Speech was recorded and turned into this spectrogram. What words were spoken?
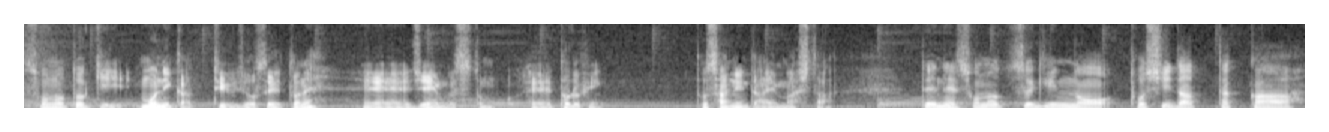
その時モニカっていう女性とね、えー、ジェームスと、えー、トルフィンと3人で会いました。でねその次の年だったか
